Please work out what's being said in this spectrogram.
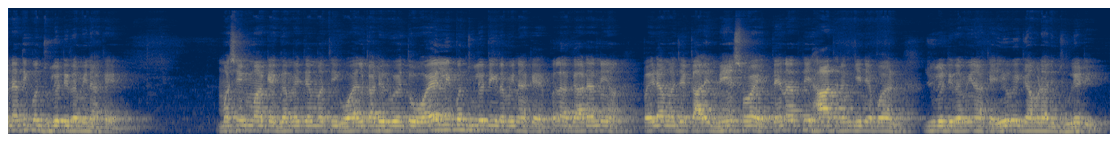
એનાથી પણ ઝૂલેટી રમી નાખે. મશીનમાં કે ગમે તેમાંથી ઓઇલ કાઢેલું હોય તો ઓઇલની પણ ઝૂલેટી રમી નાખે. પેલા ગાડાની પૈડામાં જે કાળી મેસ હોય તેનાથી હાથ રંગીને પણ ઝૂલેટી રમી નાખે એવી ગામડાની ઝૂલેટી.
